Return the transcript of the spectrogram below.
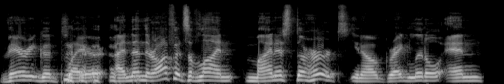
Very good player. and then their offensive line, minus the hurts, you know, Greg Little and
